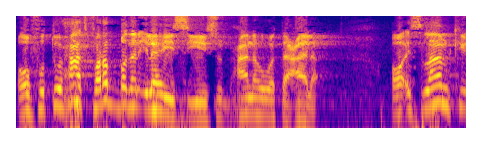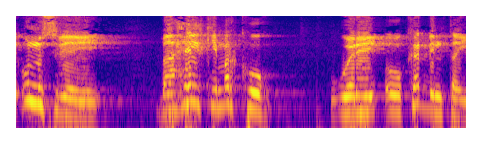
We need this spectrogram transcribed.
oo futuuxaad fara badan ilaahay siiyey subxaanahu wa tacaala oo islaamkii u nusreeyey baa xilkii markuu wareey uu ka dhintay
